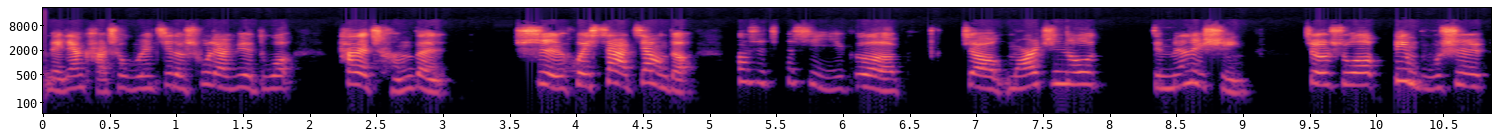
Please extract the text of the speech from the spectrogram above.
每辆卡车无人机的数量越多，它的成本是会下降的。但是这是一个叫 marginal diminishing，就是说，并不是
